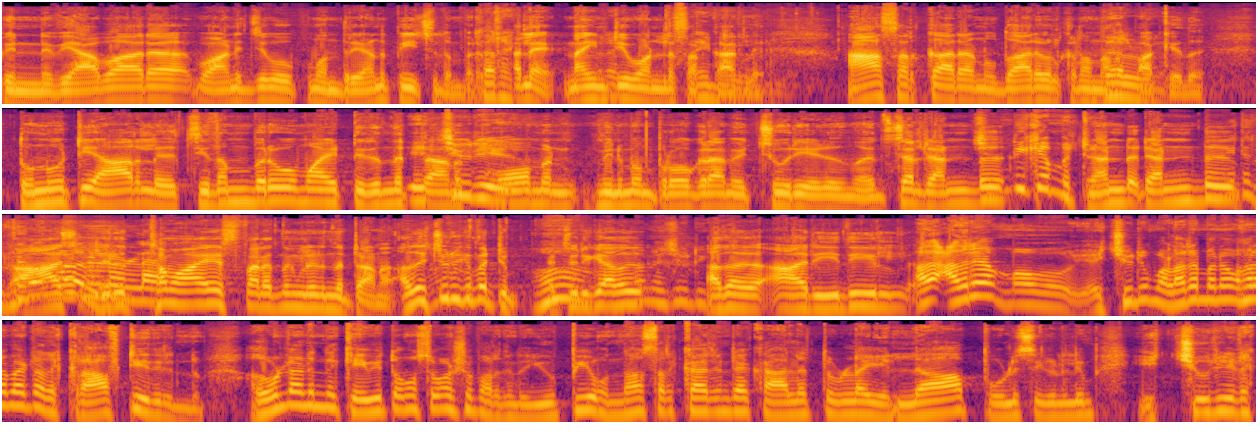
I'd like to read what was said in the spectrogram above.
പിന്നെ വ്യാപാര വാണിജ്യ വകുപ്പ് മന്ത്രിയാണ് പി ചിദംബരം അല്ലെ? നയന്റി വണ്ണിലെ സർക്കാരിൽ ആ സർക്കാരാണ് ഉദാരവൽക്കരണം നടപ്പാക്കിയത്. തൊണ്ണൂറ്റി ആറിൽ ചിദംബരവുമായിട്ടിരുന്നിട്ടാണ് കോമൺ മിനിമം പ്രോഗ്രാം യെച്ചൂരി എഴുതുന്നത്. വെച്ചാൽ രണ്ട് രണ്ട് രണ്ട് വിരുദ്ധമായ സ്ഥലങ്ങളിൽ ഇരുന്നിട്ടാണ്. അത് യെച്ചൂരിക്ക് പറ്റും. യെച്ചൂരിക്ക് അത് അത് ആ രീതിയിൽ അത് അതിനെ യെച്ചൂരി വളരെ മനോഹരമായിട്ട് അത് ക്രാഫ്റ്റ് ചെയ്തിരുന്നു. അതുകൊണ്ടാണ് ഇന്ന് കെ വി തോമസ് മാഷ് പറഞ്ഞത് യു പി ഒന്നാം സർക്കാരിന്റെ കാലത്തുള്ള എല്ലാ പോളിസികളിലും യെച്ചൂരിയുടെ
